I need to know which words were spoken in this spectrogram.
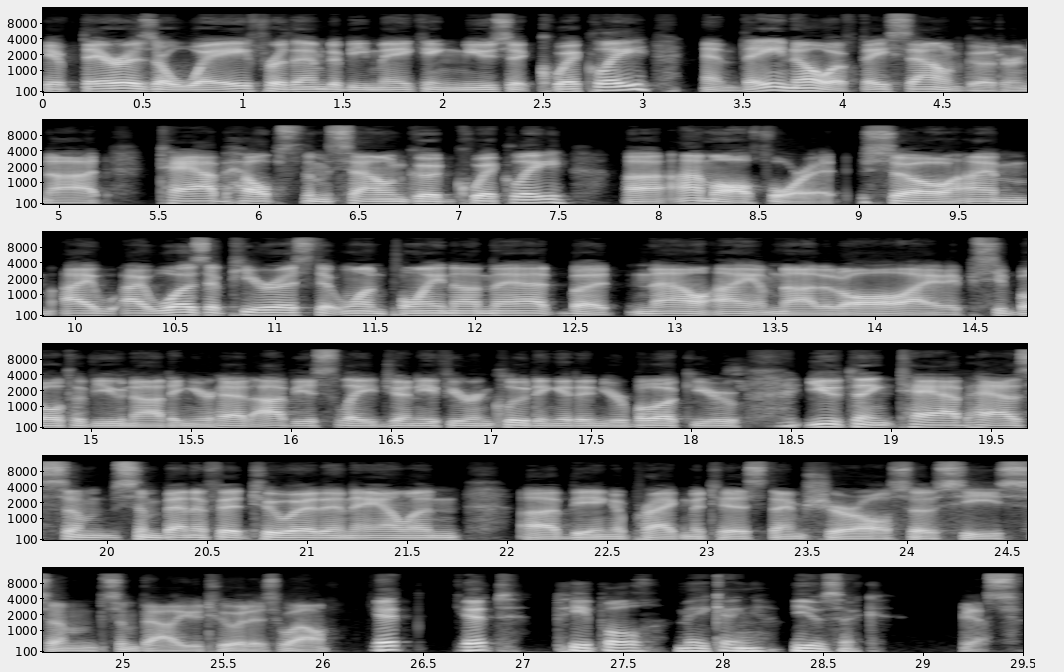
if there is a way for them to be making music quickly and they know if they sound good or not, Tab helps them sound good quickly. Uh, I'm all for it. So I'm I I was a purist at one point on that, but now I am not at all. I see both of you nodding your head. Obviously, Jenny, if you're including it in your book, you you think Tab has some some benefit to it, and Alan, uh, being a pragmatist, I'm sure also sees some some value to it as well. Get get people making music. Yes.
